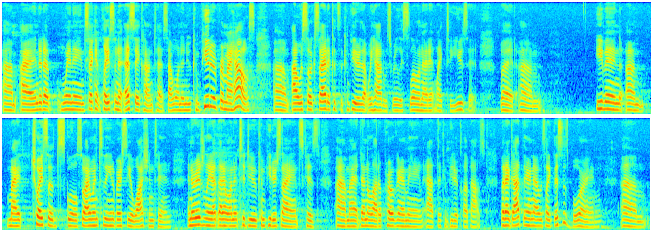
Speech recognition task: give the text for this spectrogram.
Um, I ended up winning second place in an essay contest. I won a new computer for my house. Um, I was so excited because the computer that we had was really slow and I didn't like to use it. But um, even um, my choice of school, so I went to the University of Washington. And originally I thought I wanted to do computer science because um, I had done a lot of programming at the computer clubhouse. But I got there and I was like, this is boring. Um,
